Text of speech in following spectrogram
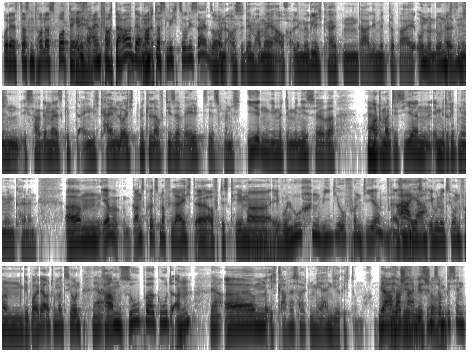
oder ist das ein toller Spot? Der ja, ist einfach da und der und, macht das Licht so, wie es sein soll. Und außerdem haben wir ja auch alle Möglichkeiten, Dali mit dabei und und und. Also ich sage immer, es gibt eigentlich kein Leuchtmittel auf dieser Welt, das man nicht irgendwie mit dem Miniserver ja. automatisieren, in Betrieb nehmen können. Ähm, ja, ganz kurz noch vielleicht äh, auf das Thema Evolution-Video von dir, also ah, ja. Evolution von Gebäudeautomation, ja. kam super gut an. Ja. Ähm, ich glaube, wir sollten mehr in die Richtung machen. Ja, wir, wahrscheinlich. Wir, wir sind schon. so ein bisschen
